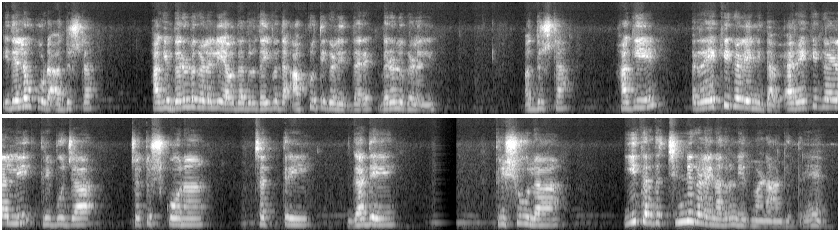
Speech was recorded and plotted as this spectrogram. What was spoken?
ಇದೆಲ್ಲವೂ ಕೂಡ ಅದೃಷ್ಟ. ಹಾಗೆ ಬೆರಳುಗಳಲ್ಲಿ ಯಾವುದಾದ್ರೂ ದೈವದ ಆಕೃತಿಗಳಿದ್ದರೆ, ಬೆರಳುಗಳಲ್ಲಿ ಅದೃಷ್ಟ. ಹಾಗೆಯೇ ರೇಖೆಗಳೇನಿದ್ದಾವೆ? ಆ ರೇಖೆಗಳಲ್ಲಿ ತ್ರಿಭುಜ, ಚತುಷ್ಕೋನ, ಛತ್ರಿ, ಗದೆ, ತ್ರಿಶೂಲ, ಈ ತರದ ಚಿಹ್ನೆಗಳೇನಾದರೂ ನಿರ್ಮಾಣ ಆಗಿದ್ರೆ,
